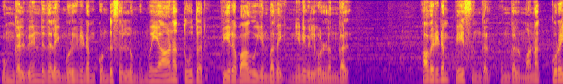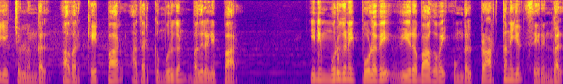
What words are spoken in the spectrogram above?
உங்கள் வேண்டுதலை முருகனிடம் கொண்டு செல்லும் உண்மையான தூதர் வீரபாகு என்பதை நினைவில் கொள்ளுங்கள். அவரிடம் பேசுங்கள் உங்கள் மனக்குறையைச் சொல்லுங்கள். அவர் கேட்பார் அதற்கு முருகன் பதிலளிப்பார். இனி முருகனைப் போலவே வீரபாகுவை உங்கள் பிரார்த்தனையில் சேருங்கள்.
